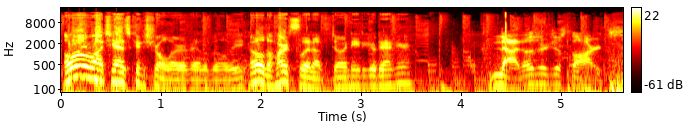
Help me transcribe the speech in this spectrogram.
Overwatch has controller availability. Oh, the heart's lit up. Do I need to go down here? No, those are just the hearts.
